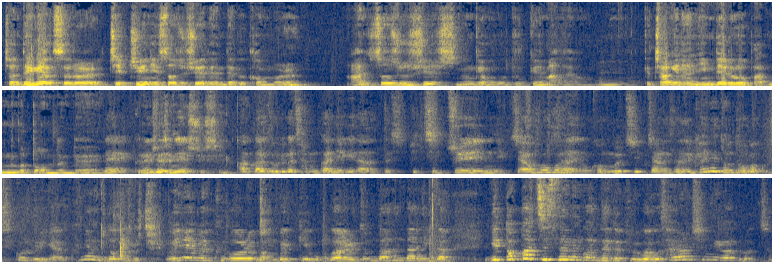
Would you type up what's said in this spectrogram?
전대 계약서를 집주인이 써주셔야 되는데 그 건물 안 써주시는 경우도 꽤 많아요. 음. 그 자기는 임대료 받는 것도 없는데 네. 문제 생길 수 있으니까. 아까도 우리가 잠깐 얘기 나눴다시피 집주인 입장 혹은 아니면 건물주 입장에서는 괜히 돈 더 받고 싶거든요. 그냥 너 그렇지. 왜냐면 그거를 명백히 뭔가를 좀 더 한다니까 이게 똑같이 쓰는 건데도 불구하고 사람 심리가 그렇죠.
